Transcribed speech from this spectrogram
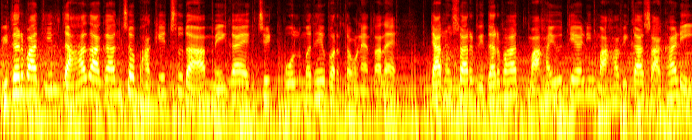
विदर्भातील दहा जागांचं भाकीत सुद्धा मेगा एक्झिट पोलमध्ये वर्तवण्यात आलंय. त्यानुसार विदर्भात महायुती आणि महाविकास आघाडी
